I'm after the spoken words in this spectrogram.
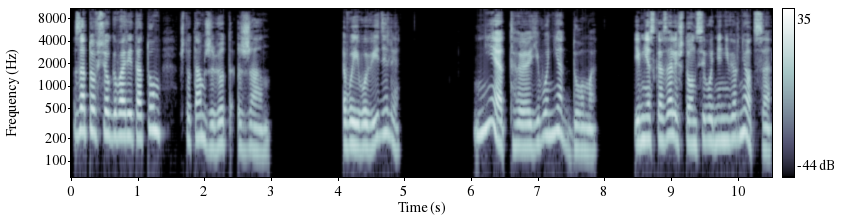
Зато все говорит о том, что там живет Жан. Вы его видели? Нет, его нет дома. и мне сказали, что он сегодня не вернется.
